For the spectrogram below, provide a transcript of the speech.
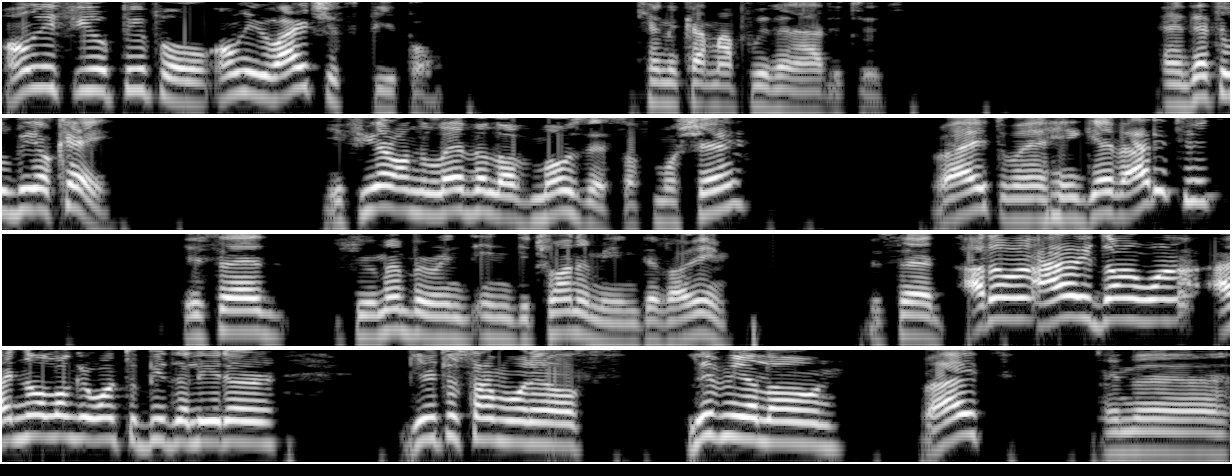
Only few people, only righteous people can come up with an attitude. And that will be okay. If you're on the level of Moses, of Moshe, right, when he gave attitude, he said, if you remember in, in Deuteronomy, in Devarim, he said, I don't, I don't want, I no longer want to be the leader. Give it to someone else. Leave me alone, right? And uh,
